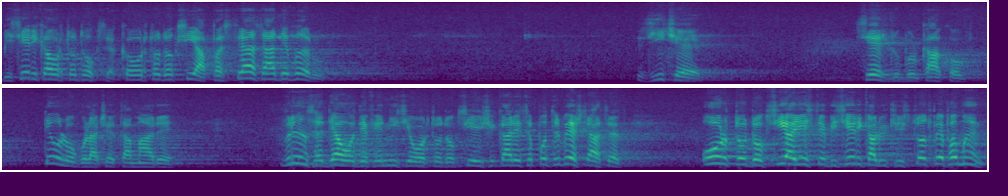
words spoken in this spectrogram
Biserica Ortodoxă, că Ortodoxia păstrează adevărul. Zice Sergiu Bulcacov, teologul acesta mare, vrând să dea o definiție ortodoxiei și care se potrivește astăzi. Ortodoxia este Biserica lui Hristos pe pământ.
